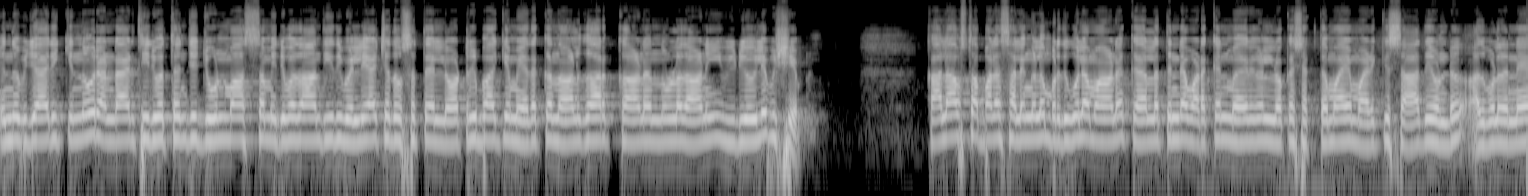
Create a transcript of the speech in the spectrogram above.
എന്ന് വിചാരിക്കുന്നു. രണ്ടായിരത്തി ഇരുപത്തഞ്ച് ജൂൺ മാസം ഇരുപതാം തീയതി വെള്ളിയാഴ്ച ദിവസത്തെ ലോട്ടറി ഭാഗ്യം ഏതൊക്കെ നാളുകാർക്കാണെന്നുള്ളതാണ് ഈ വീഡിയോയിലെ വിഷയം. കാലാവസ്ഥ പല സ്ഥലങ്ങളും പ്രതികൂലമാണ്. കേരളത്തിന്റെ വടക്കൻ മേഖലകളിലൊക്കെ ശക്തമായ മഴയ്ക്ക് സാധ്യതയുണ്ട്. അതുപോലെ തന്നെ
